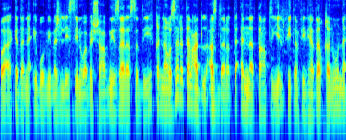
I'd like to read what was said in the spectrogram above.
وأكد النائب بمجلس نواب الشعب نزار الصديق أن وزارة العدل أصدرت أن التعطيل في تنفيذ هذا القانون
